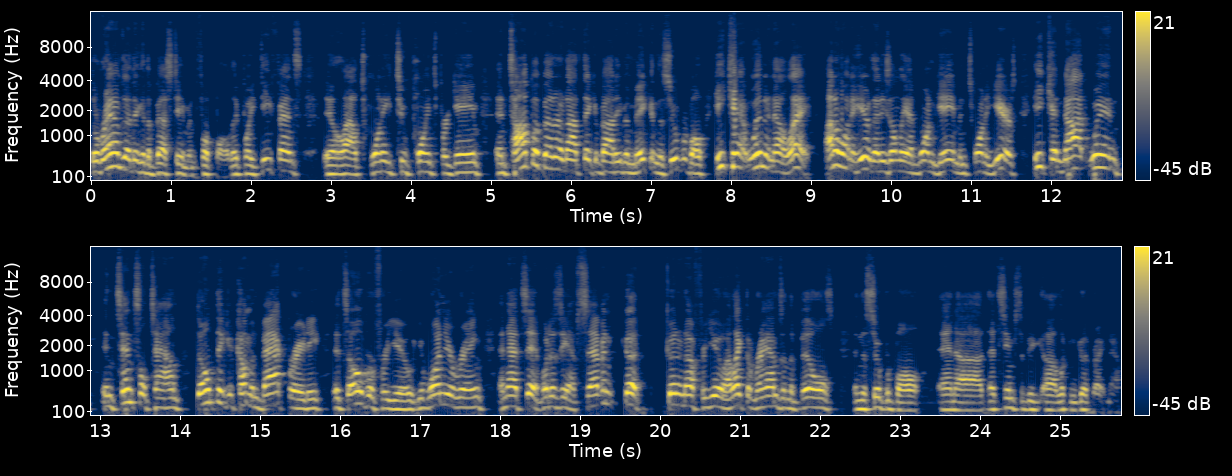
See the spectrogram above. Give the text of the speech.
the Rams, I think, are the best team in football. They play defense. They allow 22 points per game. And Tampa better not think about even making the Super Bowl. He can't win in LA. I don't want to hear that he's only had one game in 20 years. He cannot win in Tinseltown. Don't think you're coming back, Brady. It's over for you. You won your ring, and that's it. What does he have? Seven? Good. Good enough for you. I like the Rams and the Bills in the Super Bowl, and uh, that seems to be uh, looking good right now.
